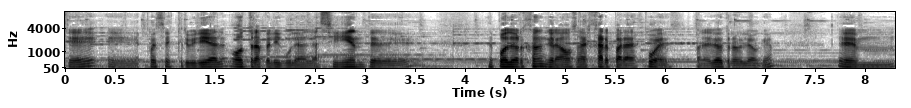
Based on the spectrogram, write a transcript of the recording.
que eh, después escribiría otra película, la siguiente de, de Paul Verhoeven, que la vamos a dejar para después, para el otro bloque. Em,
